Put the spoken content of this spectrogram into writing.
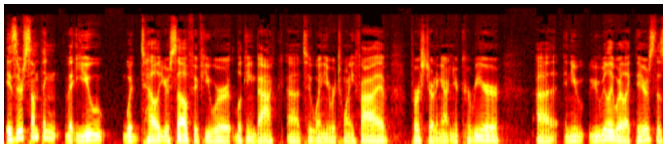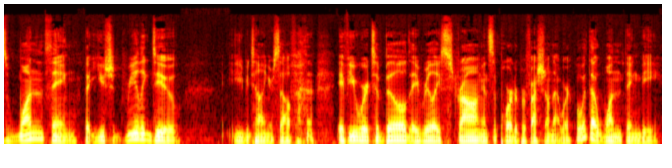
Is there something that you would tell yourself if you were looking back uh, to when you were 25, first starting out in your career? Uh, and you you really were like, there's this one thing that you should really do. You'd be telling yourself if you were to build a really strong and supportive professional network. What would that one thing be?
